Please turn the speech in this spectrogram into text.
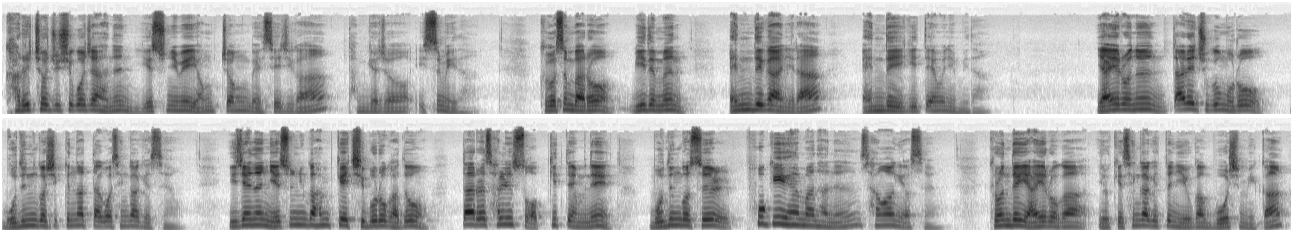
가르쳐 주시고자 하는 예수님의 영적 메시지가 담겨져 있습니다. 그것은 바로 믿음은 엔드가 아니라 엔드이기 때문입니다. 야이로는 딸의 죽음으로 모든 것이 끝났다고 생각했어요. 이제는 예수님과 함께 집으로 가도 딸을 살릴 수 없기 때문에 모든 것을 포기해야만 하는 상황이었어요. 그런데 야이로가 이렇게 생각했던 이유가 무엇입니까?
